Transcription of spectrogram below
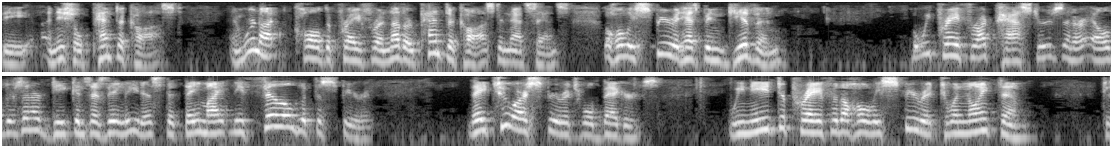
the initial Pentecost. And we're not called to pray for another Pentecost in that sense. The Holy Spirit has been given. But we pray for our pastors and our elders and our deacons as they lead us that they might be filled with the Spirit. They too are spiritual beggars. We need to pray for the Holy Spirit to anoint them, to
